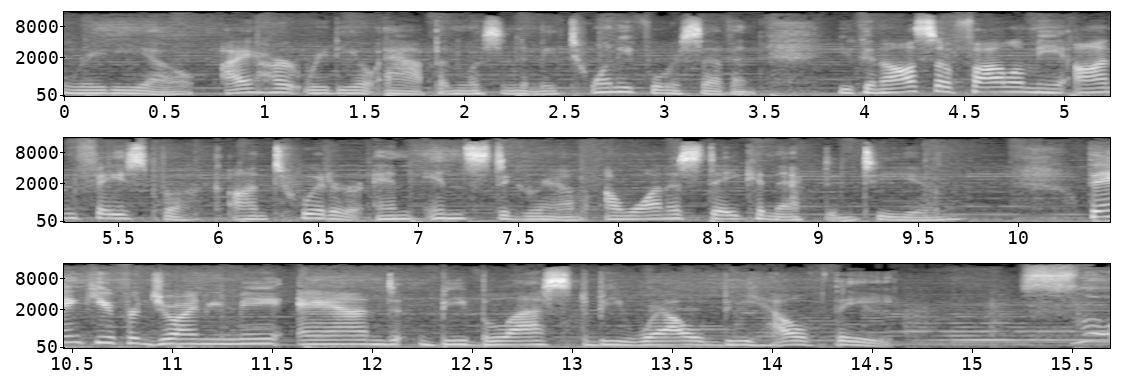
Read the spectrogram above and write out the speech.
Radio, iHeart Radio app and listen to me 24 7. You can also follow me on Facebook, on Twitter, and Instagram. I want to stay connected to you. Thank you for joining me and be blessed, be well, be healthy. Slow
